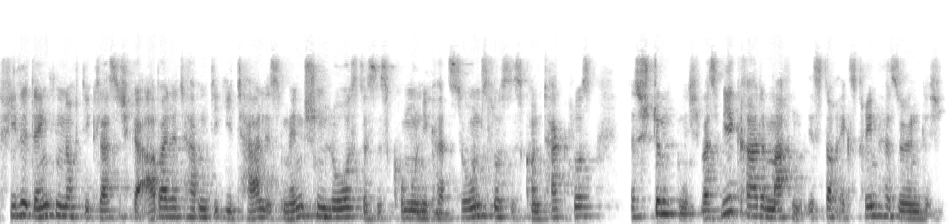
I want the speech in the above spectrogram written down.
Viele denken noch, die klassisch gearbeitet haben, digital ist menschenlos, das ist kommunikationslos, ist kontaktlos. Das stimmt nicht. Was wir gerade machen, ist doch extrem persönlich.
